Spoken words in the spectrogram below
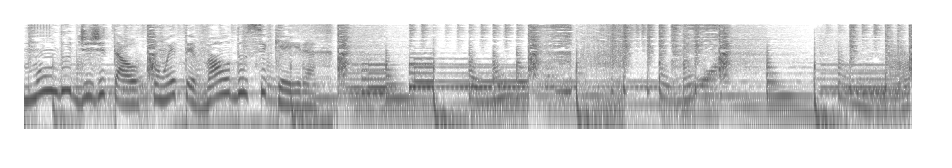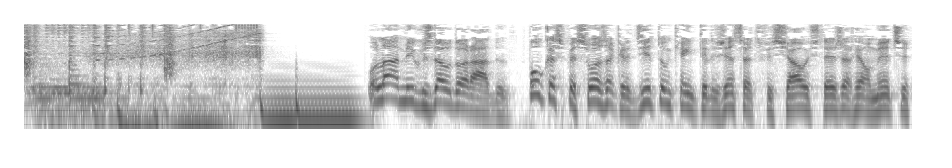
Mundo Digital com Etevaldo Siqueira. Olá, amigos da Eldorado. Poucas pessoas acreditam que a inteligência artificial esteja realmente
